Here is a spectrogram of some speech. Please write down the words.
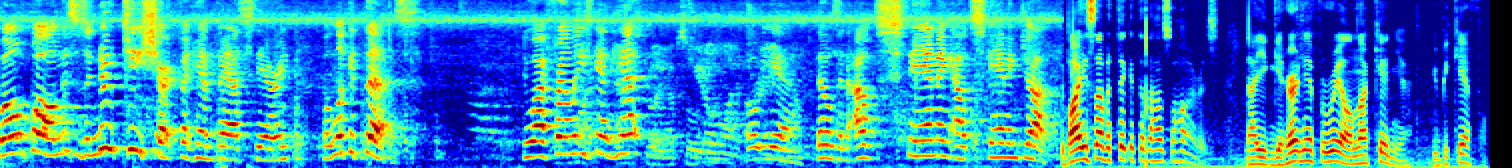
Boom, boom. This is a new T-shirt for him, Basteri. But look at this. Do our friendlies get hit? Absolutely. Oh yeah, that was an outstanding, outstanding job. Buy yourself a ticket to the House of Horrors. Now you can get hurt in here for real. I'm not kidding you. You be careful.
